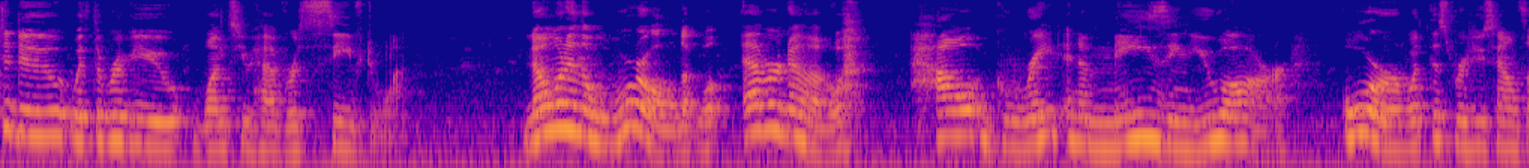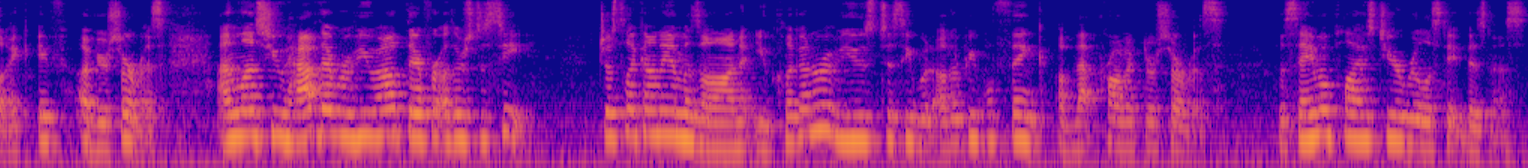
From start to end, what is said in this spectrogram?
to do with the review once you have received one. No one in the world will ever know how great and amazing you are or what this review sounds like if of your service unless you have that review out there for others to see. Just like on Amazon, you click on reviews to see what other people think of that product or service. The same applies to your real estate business.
